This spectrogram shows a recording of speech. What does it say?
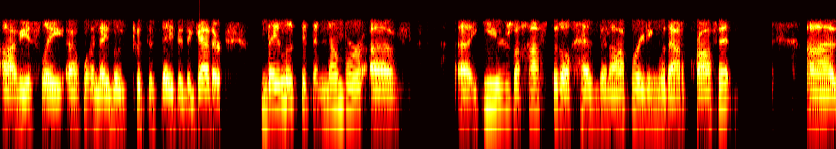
obviously, uh, when they looked, put this data together. They looked at the number of uh, years a hospital has been operating without a profit, uh,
